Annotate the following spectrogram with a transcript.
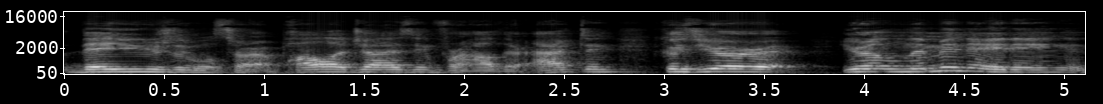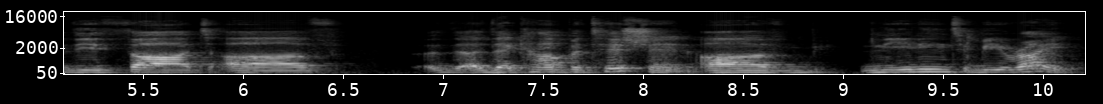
they usually will start apologizing for how they're acting because you're you're eliminating the thought of the, the competition of needing to be right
